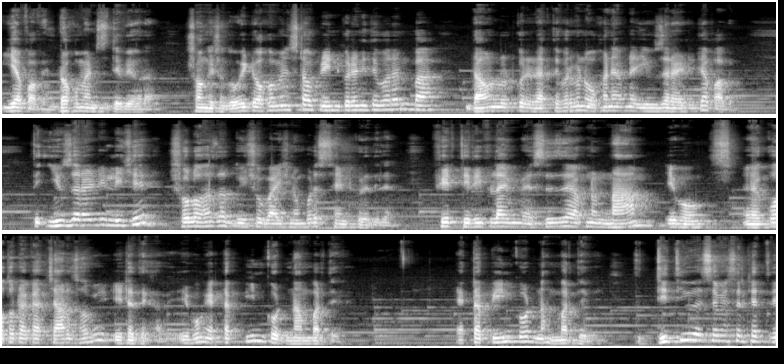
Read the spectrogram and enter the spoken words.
ইয়া পাবেন ডকুমেন্টস দেবে ওরা। সঙ্গে সঙ্গে। ওই ডকুমেন্টসটাও প্রিন্ট করে নিতে পারেন বা ডাউনলোড করে রাখতে পারবেন। ওখানে আপনার ইউজার আইডিটা পাবেন। তো ইউজার আইডি লিখে ষোলো হাজার দুইশো বাইশ নম্বরে সেন্ড করে দিলেন। ফিরতি রিপ্লাই মেসেজে আপনার নাম এবং কত টাকা চার্জ হবে এটা দেখাবে এবং একটা পিনকোড নাম্বার দেবে। একটা পিনকোড নাম্বার দেবে। দ্বিতীয় এস এম এর ক্ষেত্রে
